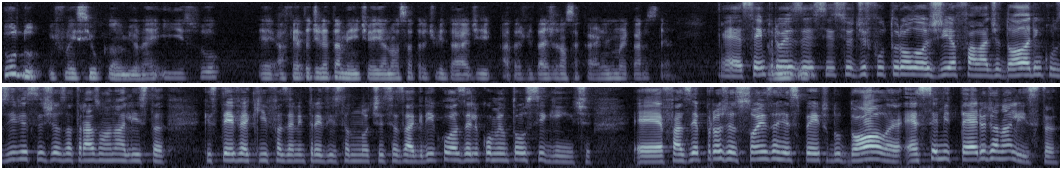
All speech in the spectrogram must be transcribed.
tudo influencia o câmbio, né, e isso é, afeta diretamente aí a nossa atratividade, a atratividade da nossa carne no mercado externo. É sempre então, um exercício de futurologia falar de dólar. Inclusive, esses dias atrás, um analista que esteve aqui fazendo entrevista no Notícias Agrícolas, ele comentou o seguinte: é, fazer projeções a respeito do dólar é cemitério de analista.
